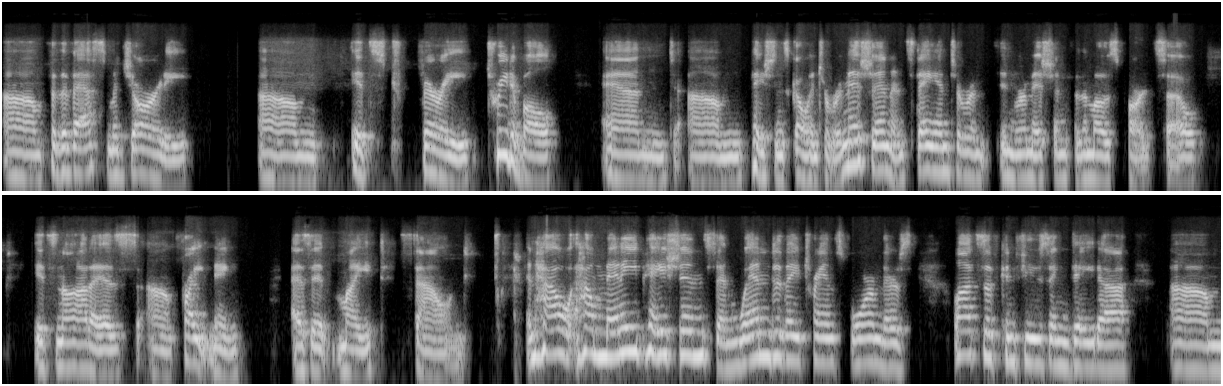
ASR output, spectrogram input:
um, for the vast majority, um, it's tr- very treatable, and um, patients go into remission and stay into re- in remission for the most part. So, it's not as uh, frightening as it might sound. And how how many patients and when do they transform? There's lots of confusing data. Um,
